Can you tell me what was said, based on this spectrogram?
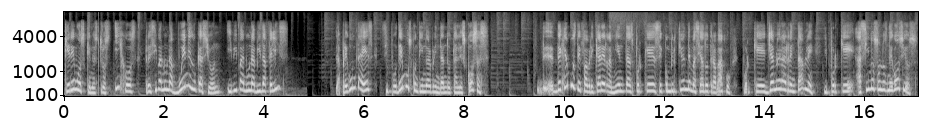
Queremos que nuestros hijos reciban una buena educación y vivan una vida feliz. La pregunta es si podemos continuar brindando tales cosas. dejamos de fabricar herramientas porque se convirtió en demasiado trabajo, porque ya no era rentable y porque así no son los negocios.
